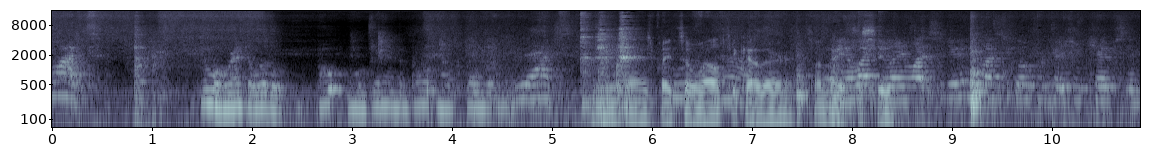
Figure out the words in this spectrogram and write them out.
What? Then we'll rent a little boat and we'll get in the boat and we'll play it. What? You guys played so well together. It's So you nice know to what see. Julian wants to do? He wants to go for fish and chips and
